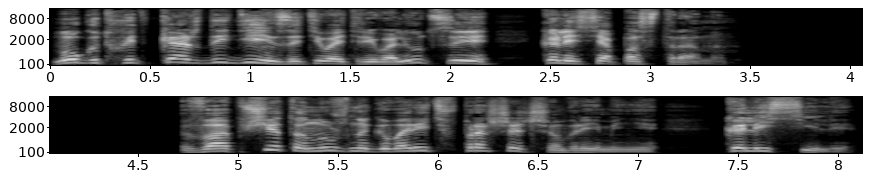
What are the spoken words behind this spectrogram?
могут хоть каждый день затевать революции, колеся по странам. Вообще-то нужно говорить в прошедшем времени, колесили.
